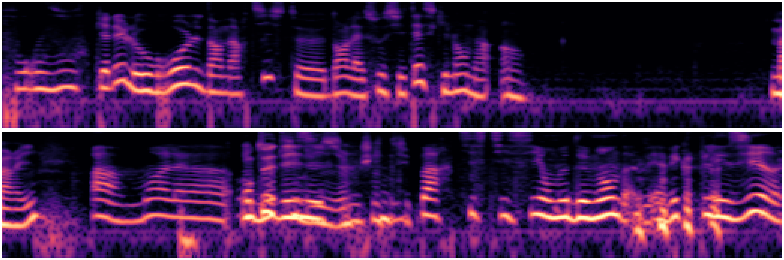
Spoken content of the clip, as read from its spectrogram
pour vous? Quel est le rôle d'un artiste dans la société? Est-ce qu'il en a un? Marie? Ah, moi là, On te désigne. Je ne suis pas artiste ici, on me demande, mais avec plaisir.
